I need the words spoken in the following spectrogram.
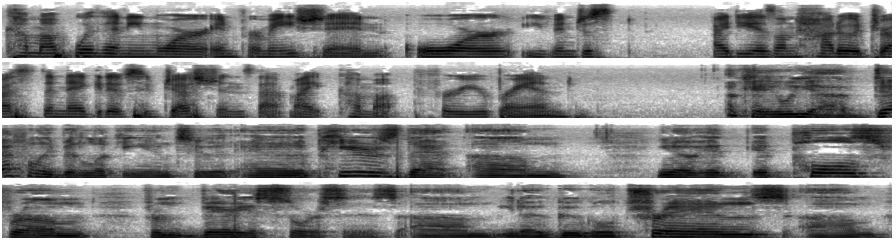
come up with any more information or even just ideas on how to address the negative suggestions that might come up for your brand. Okay, well, yeah, I've definitely been looking into it, and it appears that um, you know it, it pulls from from various sources. Um, you know, Google Trends, um,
